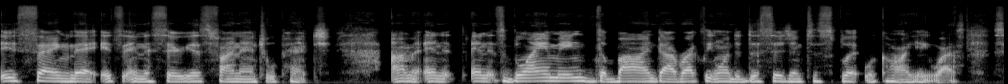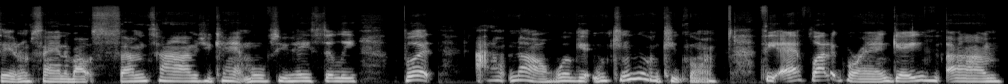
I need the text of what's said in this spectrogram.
is saying that it's in a serious financial pinch, um, and it, and it's blaming the bond directly on the decision to split with Kanye West. See what I'm saying about sometimes you can't move too hastily, but I don't know. We'll get we can we'll keep going. The athletic brand gave um,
